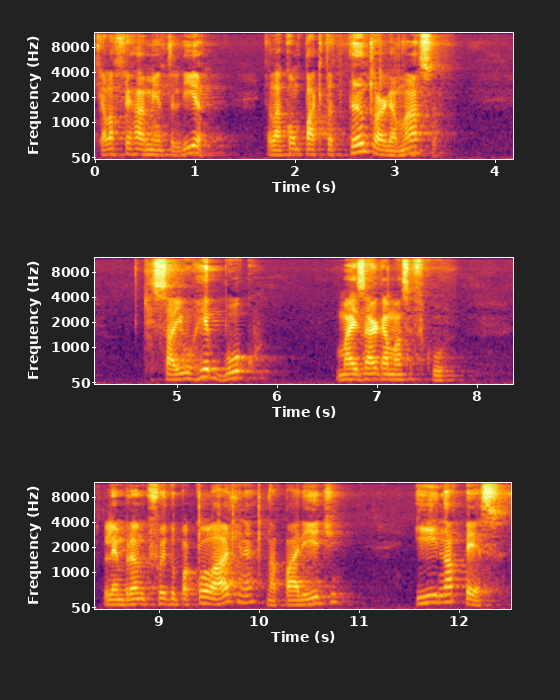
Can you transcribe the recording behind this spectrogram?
aquela ferramenta ali, ó, ela compacta tanto a argamassa que saiu o reboco, mas a argamassa ficou. Lembrando que foi dupla colagem, né, na parede e na peça.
